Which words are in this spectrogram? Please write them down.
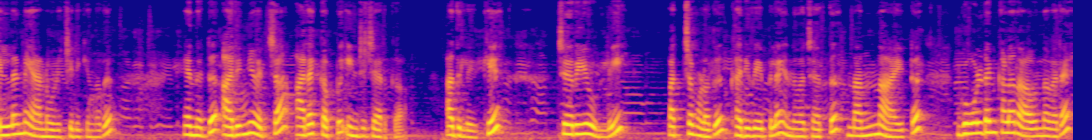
എള്ളെണ്ണയാണ് ഒഴിച്ചിരിക്കുന്നത്. എന്നിട്ട് അരിഞ്ഞു വെച്ച അര കപ്പ് ഇഞ്ചി ചേർക്കുക. അതിലേക്ക് ചെറിയ ഉള്ളി പച്ചമുളക് കരിവേപ്പില എന്നിവ ചേർത്ത് നന്നായിട്ട് ഗോൾഡൻ കളർ ആവുന്നവരെ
